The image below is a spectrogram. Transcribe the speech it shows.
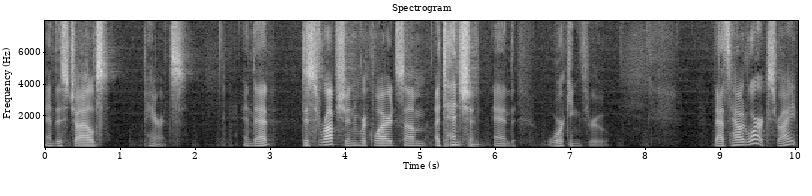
and this child's parents. And that disruption required some attention and working through. That's how it works, right?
